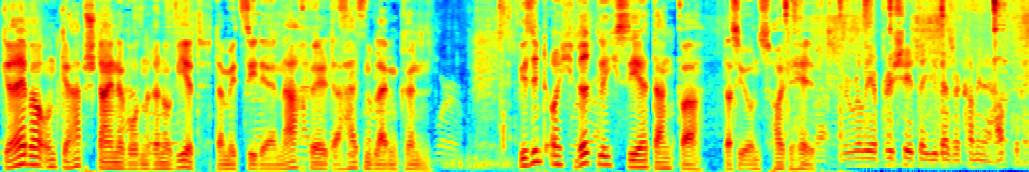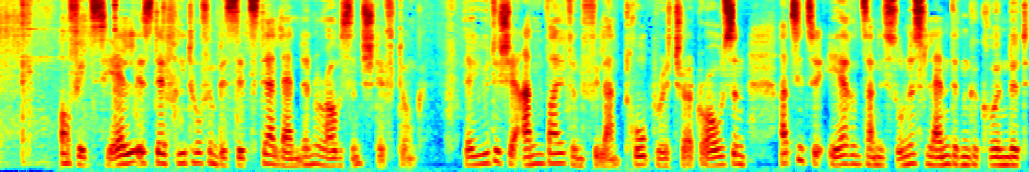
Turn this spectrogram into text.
Gräber und Grabsteine wurden renoviert, damit sie der Nachwelt erhalten bleiben können. Wir sind euch wirklich sehr dankbar dass ihr uns heute helft. Offiziell ist der Friedhof im Besitz der Landon Rosen Stiftung. Der jüdische Anwalt und Philanthrop Richard Rosen hat sie zu Ehren seines Sohnes Landon gegründet,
